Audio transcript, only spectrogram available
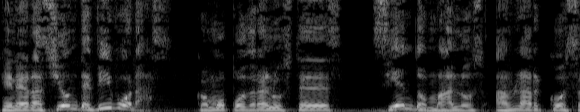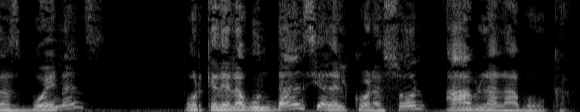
Generación de víboras. ¿Cómo podrán ustedes, siendo malos, hablar cosas buenas? Porque de la abundancia del corazón habla la boca.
